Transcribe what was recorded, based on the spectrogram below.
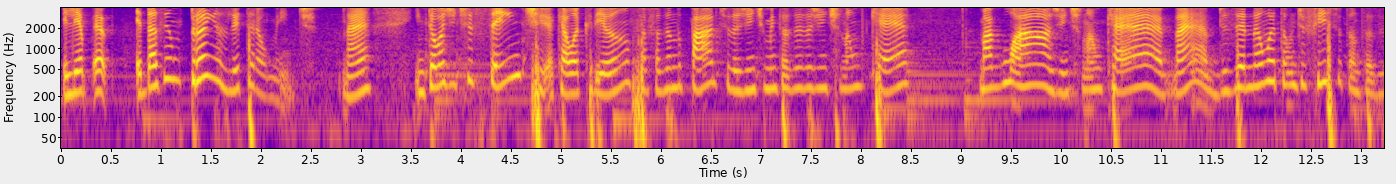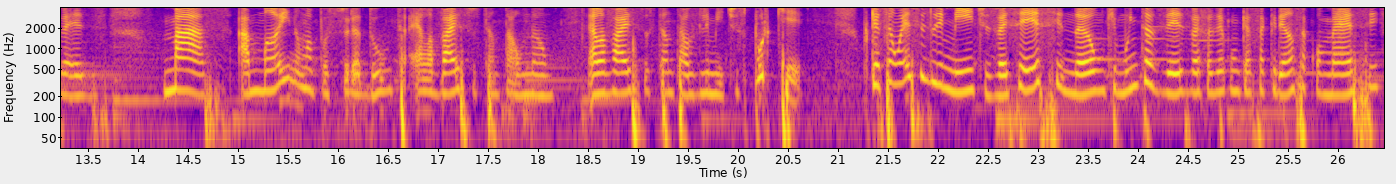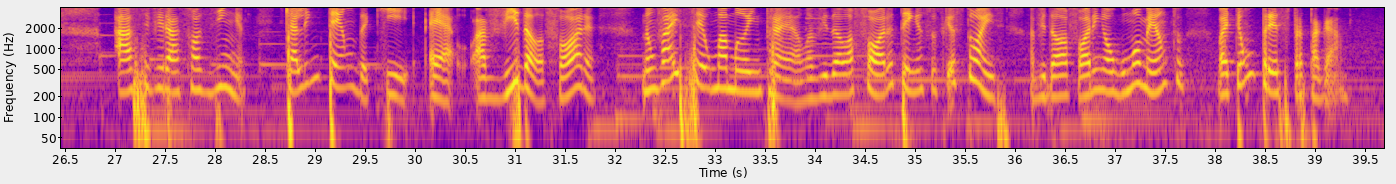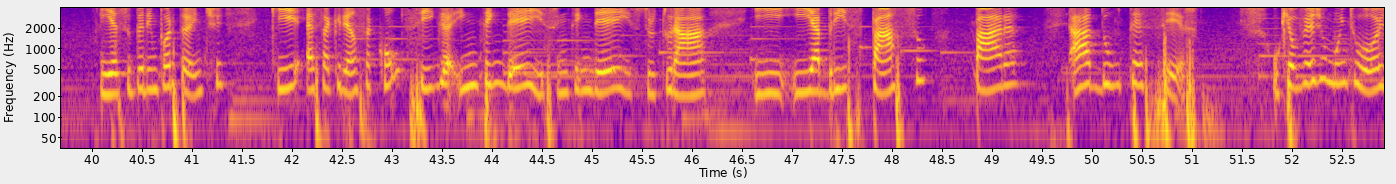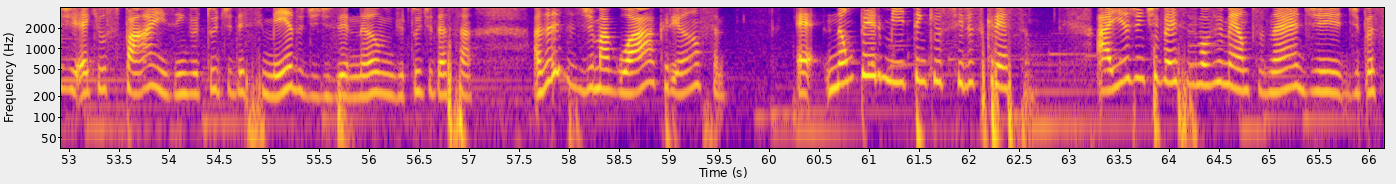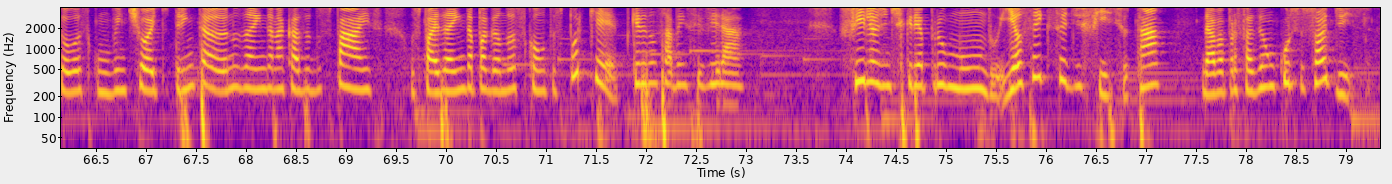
Ele é, é, é das entranhas, literalmente. Né? Então a gente sente aquela criança fazendo parte da gente, muitas vezes a gente não quer magoar, a gente não quer, né? Dizer não é tão difícil tantas vezes. Mas a mãe, numa postura adulta, ela vai sustentar o não, ela vai sustentar os limites. Por quê? Porque são esses limites, vai ser esse não que muitas vezes vai fazer com que essa criança comece a se virar sozinha. Que ela entenda que é a vida lá fora não vai ser uma mãe para ela. A vida lá fora tem as suas questões. A vida lá fora, em algum momento, vai ter um preço para pagar. E é super importante que essa criança consiga entender isso, entender estruturar e, e abrir espaço para adultecer. O que eu vejo muito hoje é que os pais, em virtude desse medo de dizer não, em virtude dessa, às vezes, de magoar a criança, é, não permitem que os filhos cresçam. Aí a gente vê esses movimentos, né, de, de pessoas com 28, 30 anos ainda na casa dos pais, os pais ainda pagando as contas. Por quê? Porque eles não sabem se virar. Filho, a gente cria para o mundo. E eu sei que isso é difícil, tá? Dava para fazer um curso só disso.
